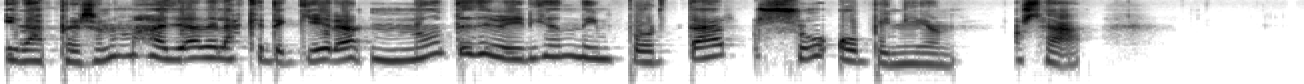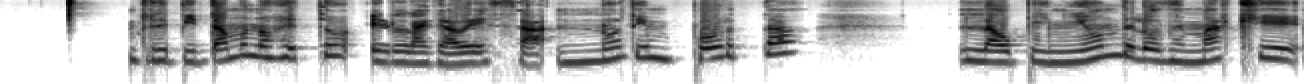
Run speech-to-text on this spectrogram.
y, las personas más allá de las que te quieran no te deberían de importar su opinión. O sea, repitámonos esto en la cabeza. No te importa la opinión de los demás que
